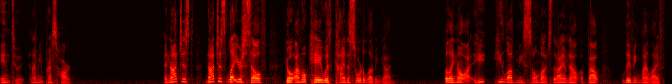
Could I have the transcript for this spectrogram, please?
into it. And I mean press hard. And not just, not just let yourself go, I'm okay with kind of sort of loving God. But like, no, I, he, he loved me so much that I am now about living my life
